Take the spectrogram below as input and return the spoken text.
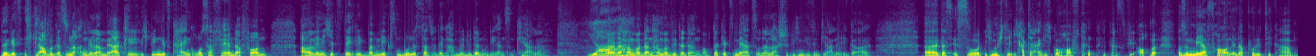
ne, ich glaube, dass so eine Angela Merkel, ich bin jetzt kein großer Fan davon, aber wenn ich jetzt denke, beim nächsten Bundestag da haben wir wieder nur die ganzen Kerle. Ja, Ja, da haben wir, dann haben wir wieder dann, ob das jetzt Merz oder Laschet, mir sind die alle egal. Äh, Das ist so, ich möchte, ich hatte eigentlich gehofft, dass wir auch mal, also mehr Frauen in der Politik haben,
